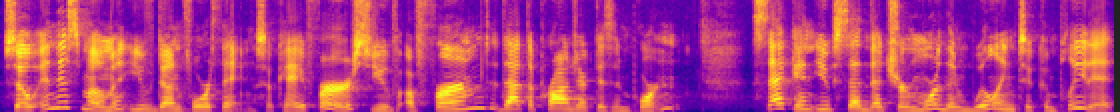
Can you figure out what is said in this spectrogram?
So, in this moment, you've done four things, okay? First, you've affirmed that the project is important. Second, you've said that you're more than willing to complete it,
